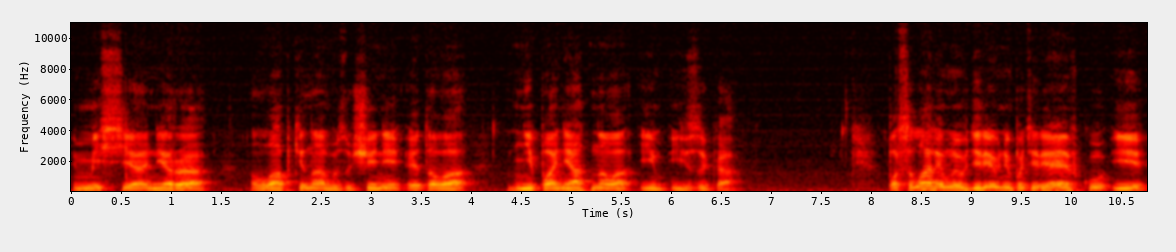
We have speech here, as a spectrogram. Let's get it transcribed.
миссионера Лапкина в изучении этого непонятного им языка. Посылали мы в деревню Потеряевку и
